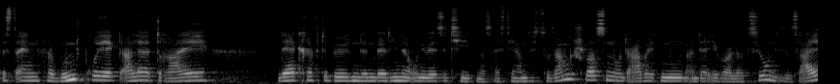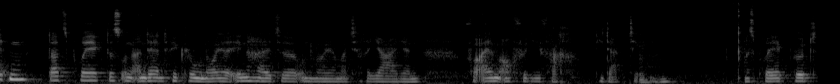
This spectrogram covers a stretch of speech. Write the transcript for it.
ist ein Verbundprojekt aller drei lehrkräftebildenden Berliner Universitäten. Das heißt, die haben sich zusammengeschlossen und arbeiten nun an der Evaluation dieses alten DATS-Projektes und an der Entwicklung neuer Inhalte und neuer Materialien, vor allem auch für die Fachdidaktik. Mhm. Das Projekt wird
